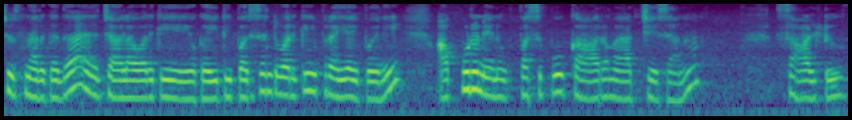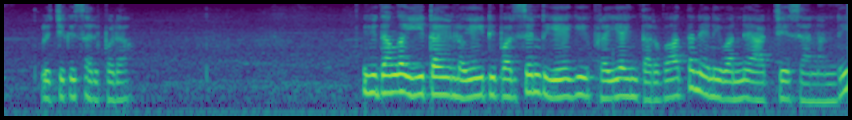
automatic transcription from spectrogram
చూస్తున్నారు కదా చాలా వరకు ఒక ఎయిటీ పర్సెంట్ వరకు ఫ్రై అయిపోయినాయి. అప్పుడు నేను పసుపు కారం యాడ్ చేశాను. సాల్ట్ రుచికి సరిపడా. ఈ విధంగా ఈ టైంలో ఎయిటీ పర్సెంట్ ఏగి ఫ్రై అయిన తర్వాత నేను ఇవన్నీ యాడ్ చేశానండి.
